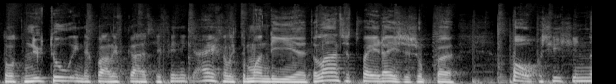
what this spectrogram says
tot nu toe in de kwalificatie... vind ik eigenlijk de man die de laatste twee races op pole position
